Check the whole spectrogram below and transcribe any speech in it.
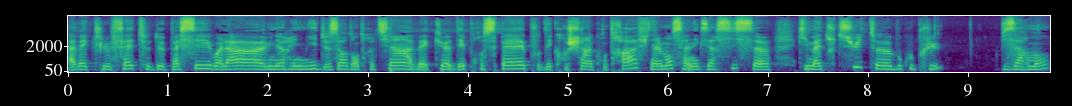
avec le fait de passer voilà une heure et demie, deux heures d'entretien avec des prospects pour décrocher un contrat. Finalement, c'est un exercice qui m'a tout de suite beaucoup plu, bizarrement.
